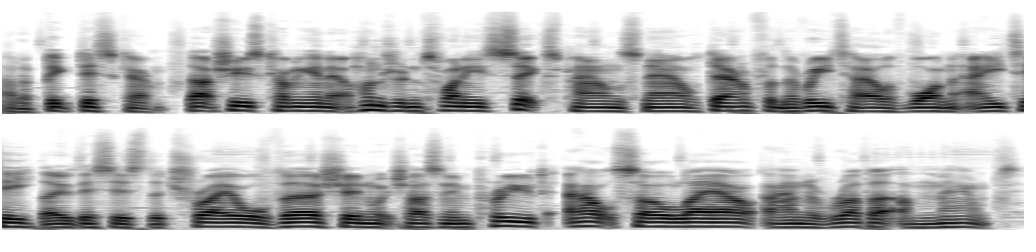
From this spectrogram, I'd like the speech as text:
at a big discount. That shoe's coming in at £126 now, down from the retail of 180 though this is the trail version which has an improved outsole layout and rubber amount.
